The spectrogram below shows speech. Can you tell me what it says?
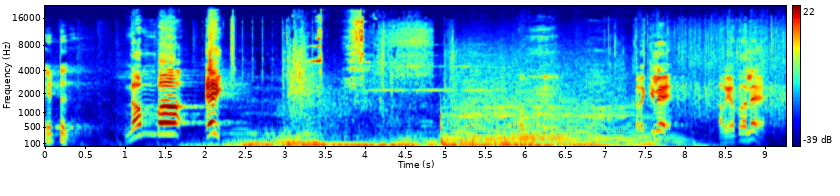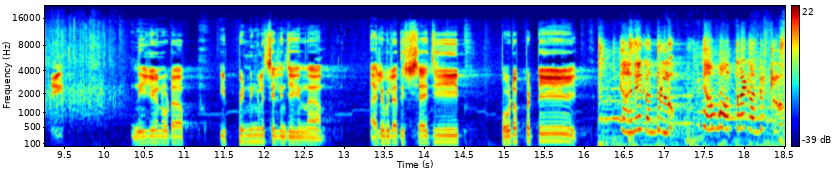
എട്ട്. നമ്പർ എയ്റ്റ് കളിക്കില്ലേ? അറിയാത്തതല്ലേ? നീയോട് നീ എന്നോട് ഈ പെണ്ണുങ്ങളെ ശല്യം ചെയ്യുന്ന അലവിലാതി ഷജി പൂടപ്പെട്ടി. ഞാനേ കണ്ടുള്ളൂ. ഞാൻ മാത്രമേ കണ്ടിട്ടുള്ളൂ.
